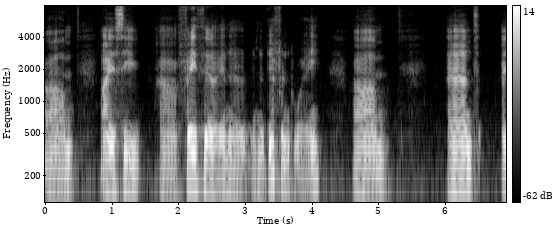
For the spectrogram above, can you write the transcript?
Um, I see uh, faith in a, in a different way. Um, and uh,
